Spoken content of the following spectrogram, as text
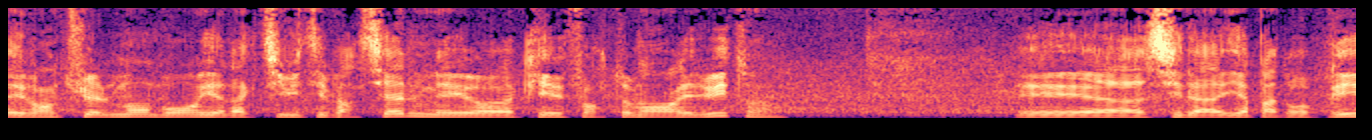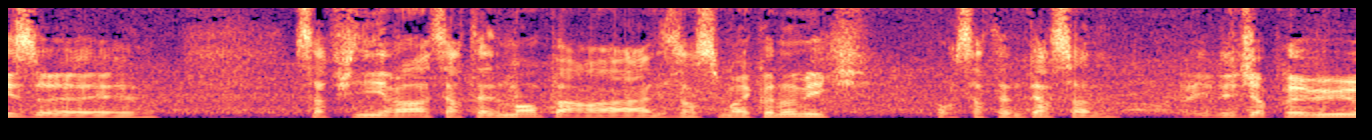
éventuellement, bon, il y a l'activité partielle, mais euh, qui est fortement réduite. Et euh, s'il n'y a pas de reprise, euh, ça finira certainement par un licenciement économique pour certaines personnes. Il est déjà prévu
